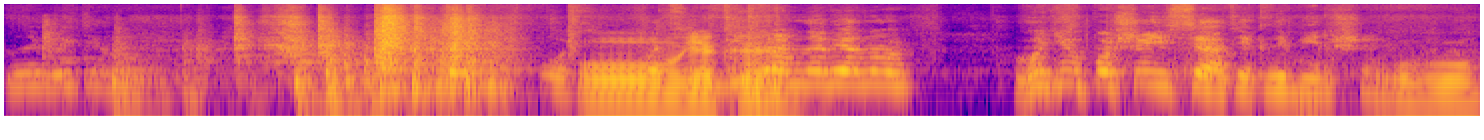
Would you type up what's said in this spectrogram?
Не витягнула. О, яке. Годів по 60, як не більше. Ого,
